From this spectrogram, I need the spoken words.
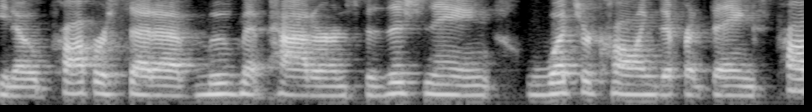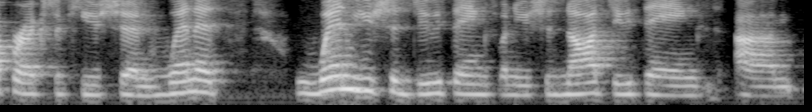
you know, proper setup, movement patterns, positioning, what you're calling different things, proper execution, when it's when you should do things, when you should not do things. Um,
